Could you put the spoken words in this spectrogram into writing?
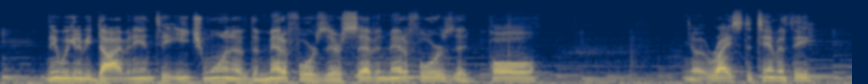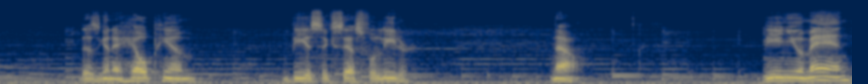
Then we're going to be diving into each one of the metaphors. There are seven metaphors that Paul writes to Timothy that's going to help him be a successful leader. Now, being you a man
